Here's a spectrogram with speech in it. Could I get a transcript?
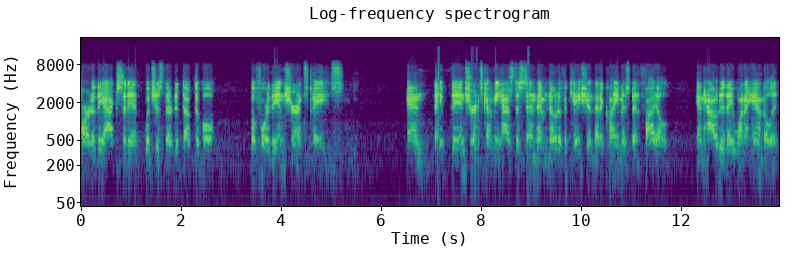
part of the accident, which is their deductible, before the insurance pays. and they, the insurance company has to send them notification that a claim has been filed and how do they want to handle it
